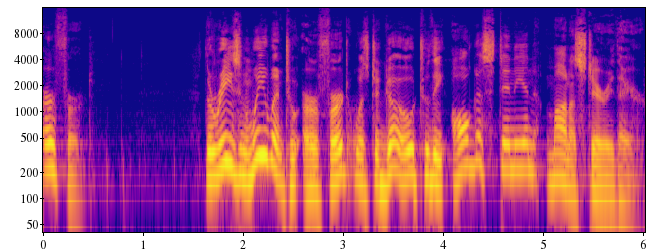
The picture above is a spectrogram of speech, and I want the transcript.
Erfurt. The reason we went to Erfurt was to go to the Augustinian monastery there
